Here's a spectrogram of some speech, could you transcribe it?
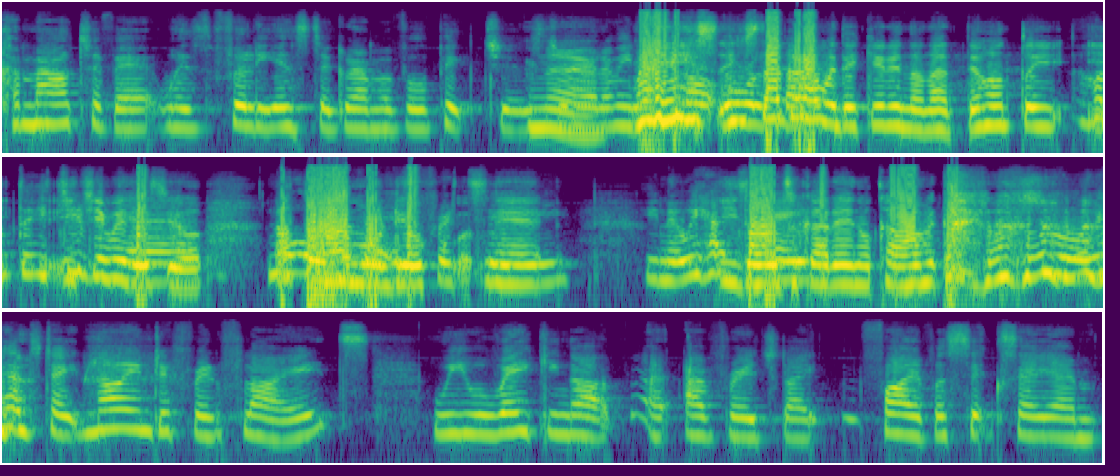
come out of it with fully Instagrammable pictures. Do you know what I mean? イ It's ン not スイン all スタグラ about- ムできるのなんて本当に本当一部一部ですよ。あ Not とは all も of う it 旅 is 行 pretty. ね、 You know, we had 移 to 動 take- 疲れの顔みたいな。 sure, we had to take nine different flights. We were waking up at average like 5 or 6 a.m.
